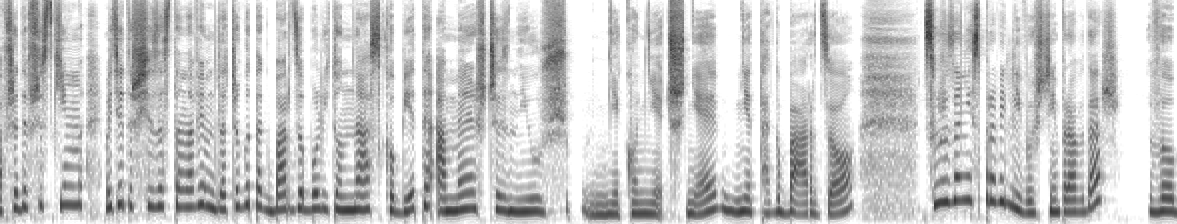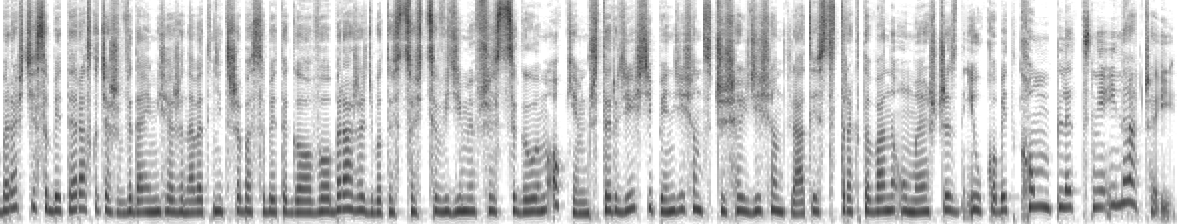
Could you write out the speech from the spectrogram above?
A przede wszystkim, wiecie, też się zastanawiam, dlaczego tak bardzo boli to nas, kobiety, a mężczyzn już niekoniecznie, nie tak bardzo. Cóż za niesprawiedliwość, nieprawdaż? Wyobraźcie sobie teraz, chociaż wydaje mi się, że nawet nie trzeba sobie tego wyobrażać, bo to jest coś, co widzimy wszyscy gołym okiem. 40, 50 czy 60 lat jest traktowane u mężczyzn i u kobiet kompletnie inaczej.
